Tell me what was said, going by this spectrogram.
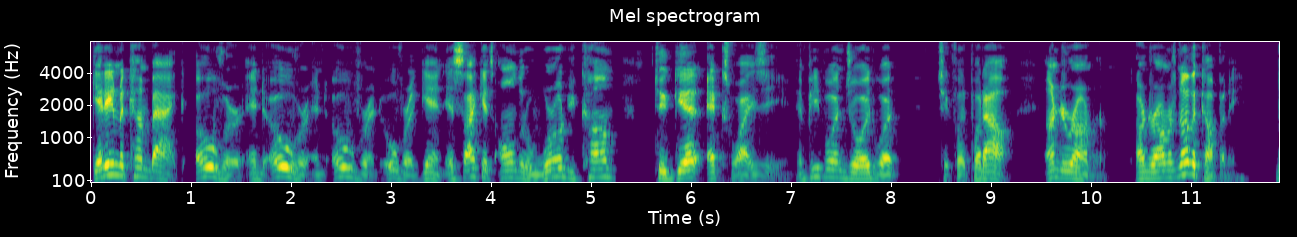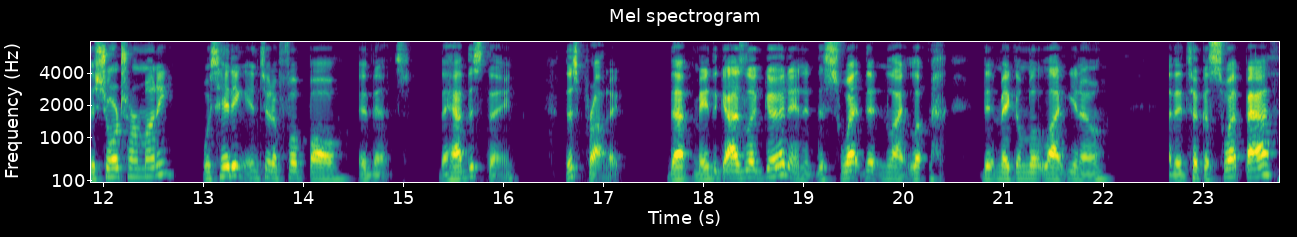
getting them to come back over and over and over and over again. It's like its own little world. You come to get X Y Z, and people enjoyed what Chick Fil A put out. Under Armour, Under Armour's another company. The short term money was hitting into the football events. They had this thing, this product that made the guys look good, and the sweat didn't like look didn't make them look like you know they took a sweat bath,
